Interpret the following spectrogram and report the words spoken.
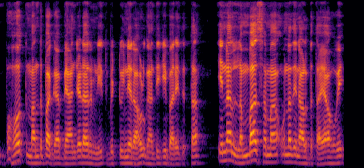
ਬਹੁਤ ਮੰਦਭਾਗਾ ਬਿਆਨ ਜਿਹੜਾ ਰਮਨੀਤ ਬਿੱਟੂ ਜੀ ਨੇ ਰਾਹੁਲ ਗਾਂਧੀ ਜੀ ਬਾਰੇ ਦਿੱਤਾ। ਇੰਨਾ ਲੰਬਾ ਸਮਾਂ ਉਹਨਾਂ ਦੇ ਨਾਲ ਬਿਤਾਇਆ ਹੋਵੇ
